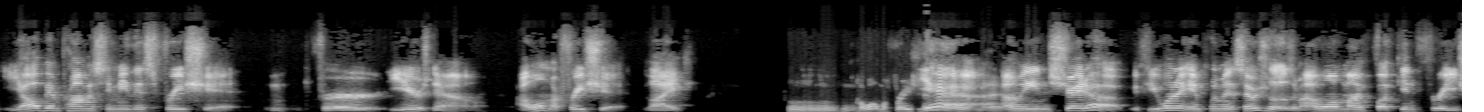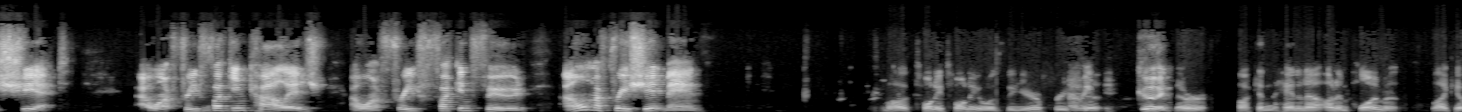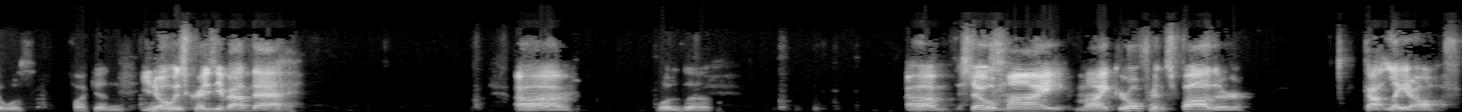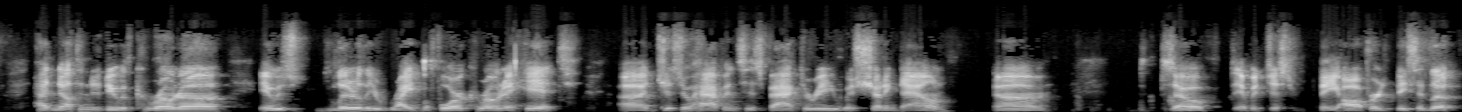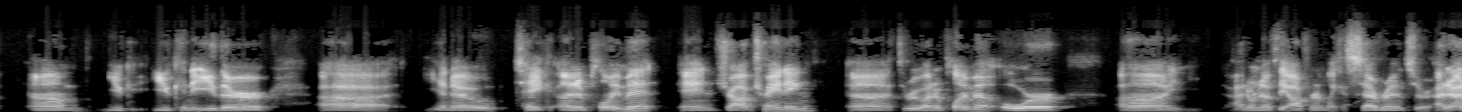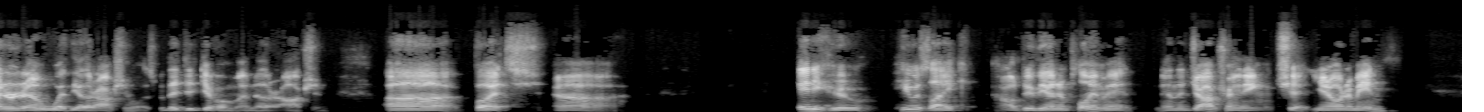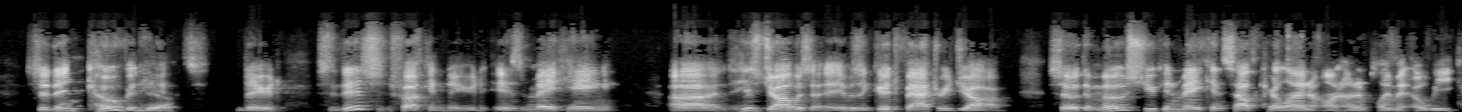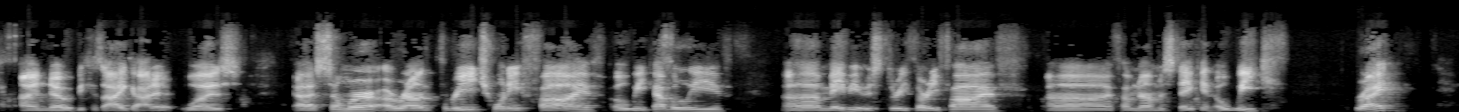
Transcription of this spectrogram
y'all been promising me this free shit for years now. I want my free shit. Like, I want my free shit. Yeah, it. I mean, straight up. If you want to implement socialism, I want my fucking free shit. I want free Mhm. fucking college. I want free fucking food. I want my free shit, man. Well, 2020 was the year of free I mean, shit. Good. They were fucking handing out unemployment like it was fucking. You know what was crazy about that? Um, What is that? Um, so my my girlfriend's father got laid off. Had nothing to do with Corona. It was literally right before Corona hit. Uh, just so happens his factory was shutting down. Um, so it would just they offered. They said, "Look, um, you you can either, uh, you know, take unemployment and job training uh, through unemployment, or uh, I don't know if they offered him like a severance or I don't, I don't know what the other option was, but they did give him another option. Uh, but uh, anywho, he was like, "I'll do the unemployment. and the job training shit. You know what I mean? So then COVID Yeah. hits, dude. So this fucking dude is making uh his job was a, it was a good factory job. So the most you can make in South Carolina on unemployment a week, I know because I got it, was uh, somewhere around 325 a week, I believe. Uh, maybe it was 335, uh, if I'm not mistaken, a week, right?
